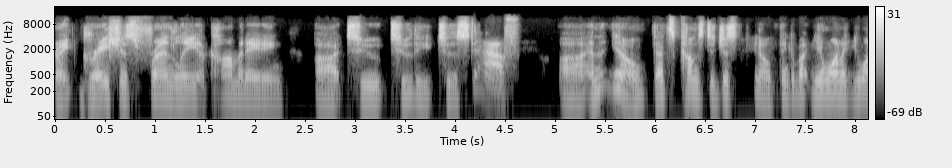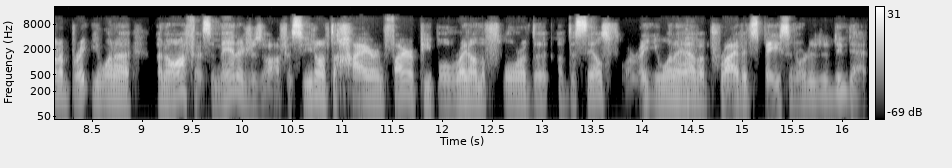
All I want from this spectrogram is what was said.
right gracious, friendly, accommodating uh, to to the to the staff uh, and you know that comes to just you know think about you want to you want to break you want a, an office a manager's office so you don't have to hire and fire people right on the floor of the of the sales floor right? You want to have a private space in order to do that.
